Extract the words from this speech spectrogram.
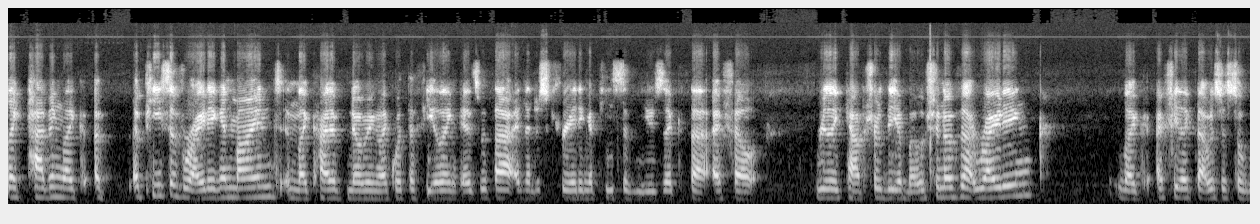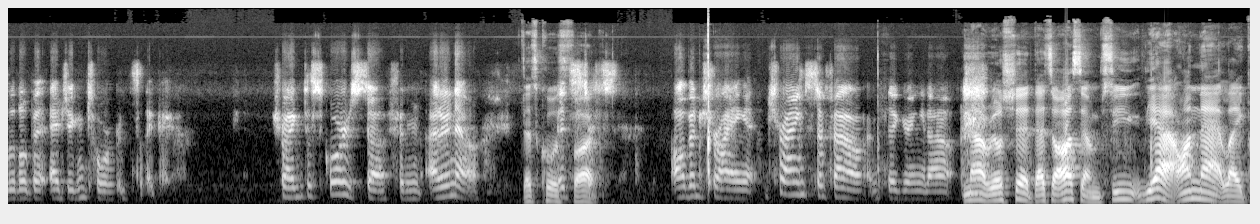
like having like a a piece of writing in mind and like kind of knowing like what the feeling is with that and then just creating a piece of music that I felt really captured the emotion of that writing like I feel like that was just a little bit edging towards like trying to score stuff and I don't know. That's cool as It's fuck. just I've been trying it, trying stuff out and figuring it out. No, real shit. That's awesome. See, yeah, on that, like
